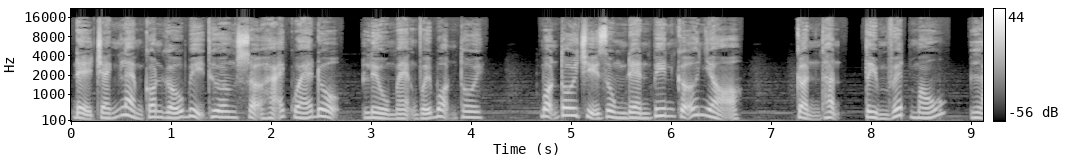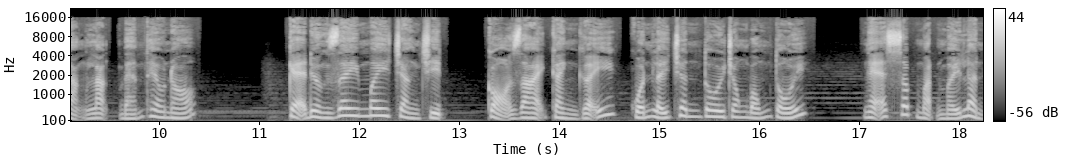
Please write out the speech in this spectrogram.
Để tránh làm con gấu bị thương sợ hãi quá độ, liều mạng với bọn tôi, bọn tôi chỉ dùng đèn pin cỡ nhỏ, cẩn thận tìm vết máu, lặng lặng bám theo nó. Kẻ đường dây mây chẳng chịt, cỏ dại cành gãy cuốn lấy chân tôi trong bóng tối, ngã sấp mặt mấy lần.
